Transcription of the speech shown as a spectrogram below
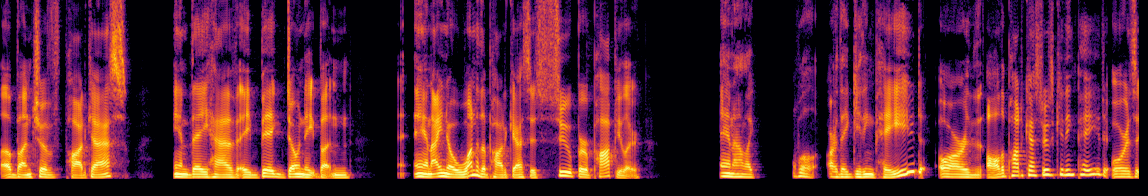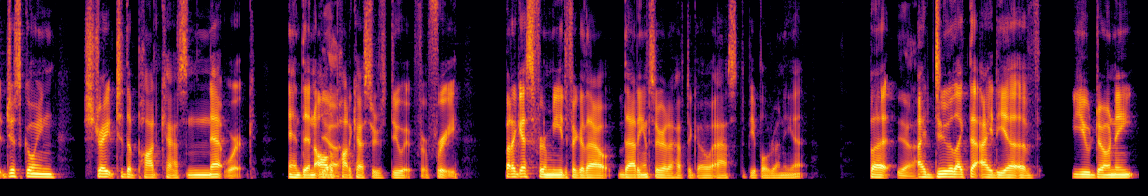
a bunch of podcasts, and they have a big donate button. And I know one of the podcasts is super popular, and I'm like, well, are they getting paid? Or are all the podcasters getting paid? Or is it just going straight to the podcast network and then all Yeah. the podcasters do it for free? But I guess for me to figure that out that answer, I have to go ask the people running it. But yeah. I do like the idea of you donate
